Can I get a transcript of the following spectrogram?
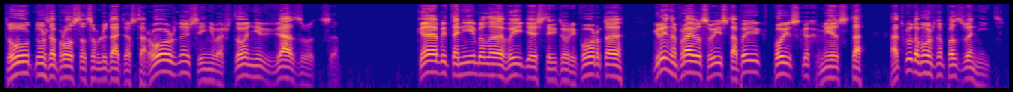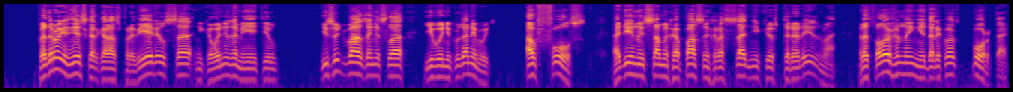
Тут нужно просто соблюдать осторожность и ни во что не ввязываться. Как бы то ни было, выйдя с территории порта, Грей направил свои стопы в поисках места, откуда можно позвонить. По дороге несколько раз проверился, никого не заметил. И судьба занесла его не куда-нибудь, а в Фолс, один из самых опасных рассадников терроризма, расположенный недалеко от порта.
